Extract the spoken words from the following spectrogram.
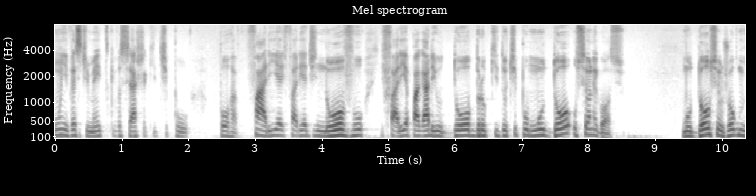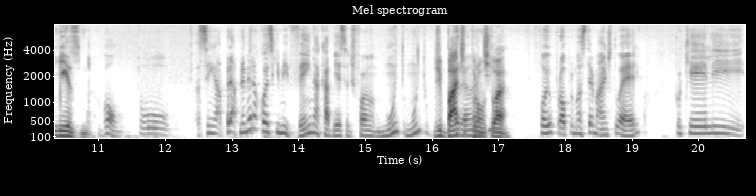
um investimento que você acha que tipo porra faria e faria de novo e faria pagaria o dobro que do tipo mudou o seu negócio mudou o seu jogo mesmo Bom, o, assim, a, a primeira coisa que me vem na cabeça de forma muito, muito de bate Grande. pronto é foi o próprio Mastermind do Érico, porque ele,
